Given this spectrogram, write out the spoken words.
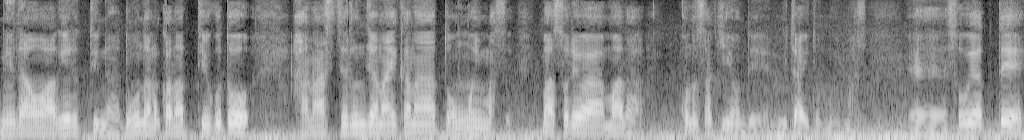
値段を上げるっていうのはどうなのかなっていうことを話してるんじゃないかなと思います。まあそれはまだこの先読んでみたいと思います。えー、そうやって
